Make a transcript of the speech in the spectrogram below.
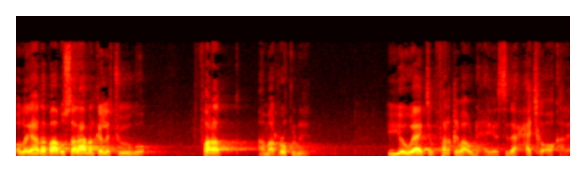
Oo la yidhahdo baabu salaa marka la joogo farad ama rukni iyo waajib farqi baa u dhexeeya sida xajka oo kale.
